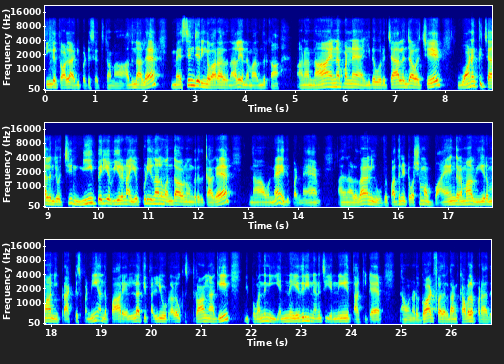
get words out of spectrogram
சிங்கத்தால அடிபட்டு செத்துட்டானா. அதனால மெசஞ்சர் இங்க வராதனால என்னை மறந்துருக்கான். ஆனா நான் என்ன பண்ணேன்? இதை ஒரு சேலஞ்சா வச்சு உனக்கு சேலஞ்ச் வச்சு நீ பெரிய வீரனா எப்படி இருந்தாலும் வந்தாகணுங்கிறதுக்காக நான் உன்னை இது பண்ணேன். அதனாலதான் நீ பதினெட்டு வருஷமா பயங்கரமா வீரமா நீ பிராக்டிஸ் பண்ணி அந்த பாறை எல்லாத்தையும் தள்ளி விடுற அளவுக்கு ஸ்ட்ராங் ஆகி இப்ப வந்து நீ என்னை எதிரி நினைச்சு என்னையே தாக்கிட்ட. நான் உன்னோட காட் ஃபாதர் தான் கவலைப்படாத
